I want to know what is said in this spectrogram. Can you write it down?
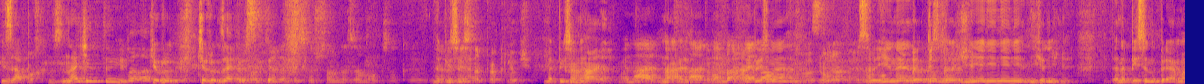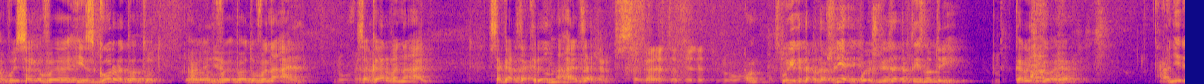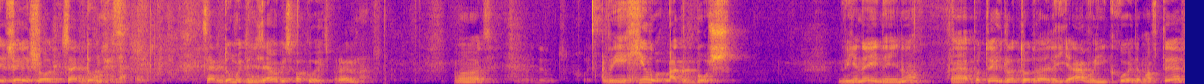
И запах. Значит, ты же он заперся? Где написано, что он на замок закрыл? Написано. написано про ключ. Написано. На Написано. Не, не, не, не, ничего, ничего. Написано прямо, из города тот, в, Нааль. Сагар в Нааль. Сагар закрыл, Нааль запер. Сагар это делит, ну, Он, слуги, когда подошли, они поняли, что дверь заперта изнутри. Короче говоря, они решили, что царь думает. Царь думает, и нельзя его беспокоить, правильно? Вот. твердый лучше входит. Виехилу ад бош. Винейнейну, потех для тодва алия, виикху эдам автех,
